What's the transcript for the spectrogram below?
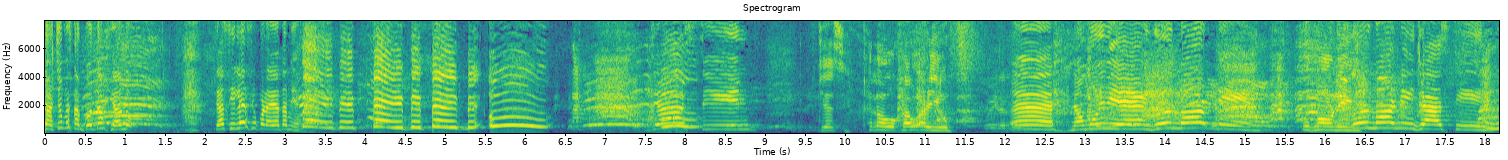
Muchachos me están contagiando. Ya silencio por allá también. Baby, baby, baby. Uh. Justin. Yes. Hello, how are you? Eh, no, muy bien. Good morning. Good morning. Good morning, Justin.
